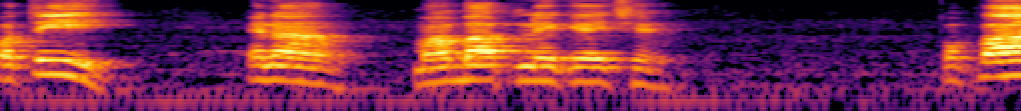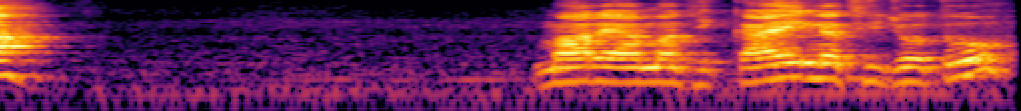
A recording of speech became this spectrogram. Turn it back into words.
પતિ એના મા બાપને કહે છે પપ્પા, મારે આમાંથી કાંઈ નથી જોતું.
